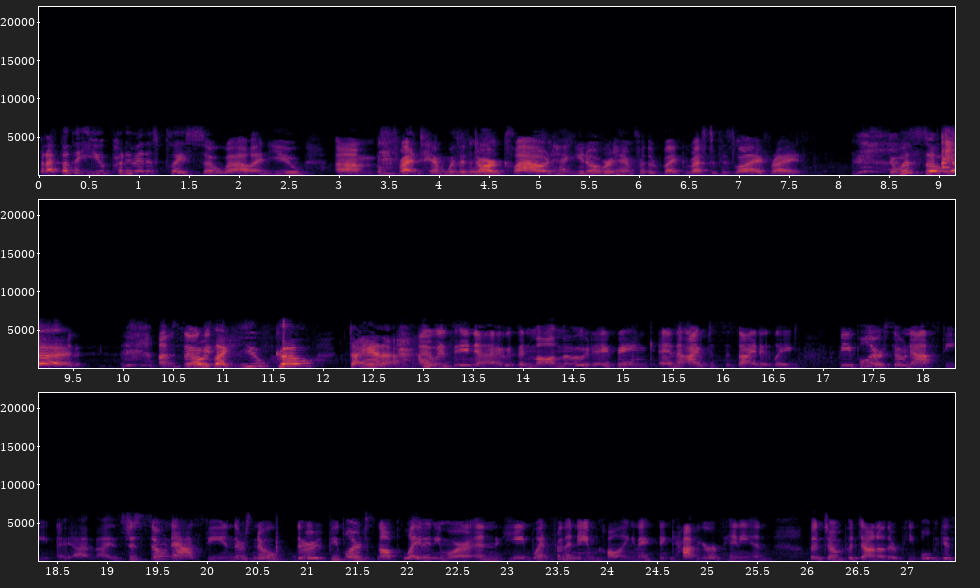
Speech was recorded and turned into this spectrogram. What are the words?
But I thought that you put him in his place so well, and you um, threatened him with a dark cloud hanging over him for the like rest of his life, right? It was so good. I'm so. I was good. like, you go, Diana. I was in I was in mom mode, I think, and I've just decided like people are so nasty. It's just so nasty, and there's no there. People are just not polite anymore. And he went for the name calling, and I think have your opinion, but don't put down other people because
